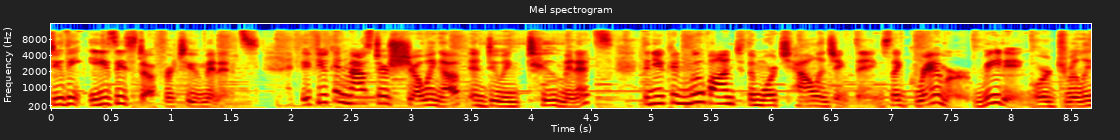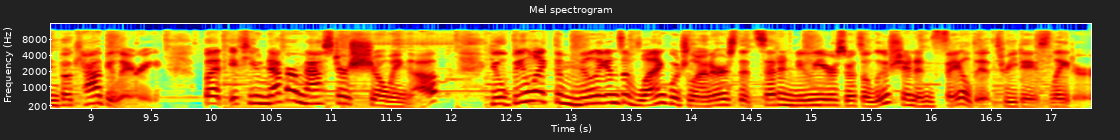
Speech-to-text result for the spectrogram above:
Do the easy stuff for two minutes. If you can master showing up and doing two minutes, then you can move on to the more challenging things like grammar, reading, or drilling vocabulary. But if you never master showing up, you'll be like the millions of language learners that set a New Year's resolution and failed it three days later.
